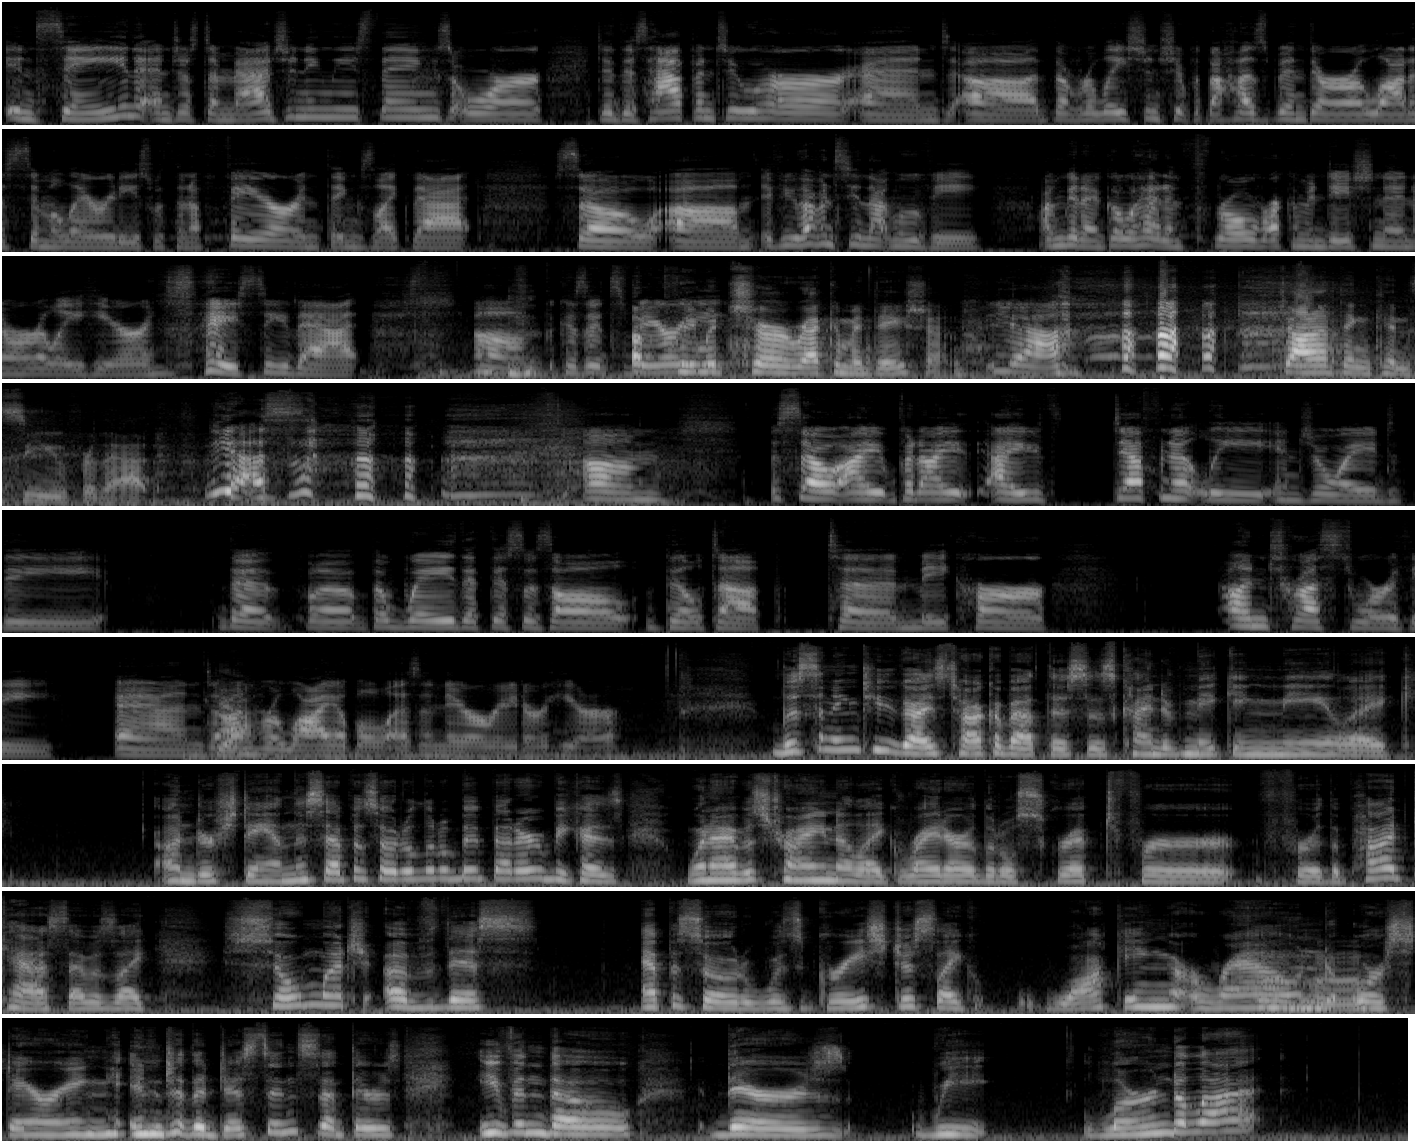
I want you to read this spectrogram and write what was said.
insane and just imagining these things or did this happen to her and uh the relationship with the husband there are a lot of similarities with an affair and things like that so um if you haven't seen that movie i'm gonna go ahead and throw a recommendation in early here and say see that um because it's A very premature recommendation. yeah Jonathan can see you for that. yes um so i but i i definitely enjoyed the the the, the way that this was all built up to make her untrustworthy and Yeah. unreliable as a narrator here listening to you guys talk about this is kind of making me like understand this episode a little bit better because when I was trying to like write our little script for for the podcast, I was like so much of this episode was Grace just like walking around mm-hmm. or staring into the distance that there's even though there's we learned a lot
